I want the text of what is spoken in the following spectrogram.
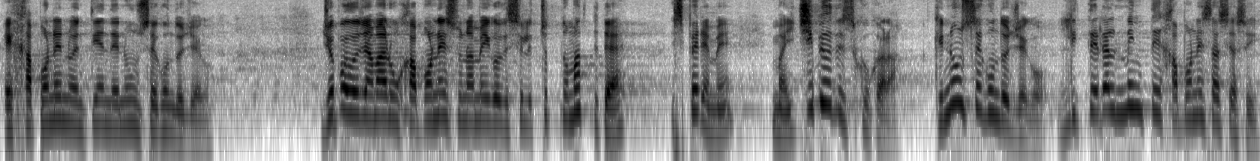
El japonés no entiende, en un segundo llego. Yo puedo llamar a un japonés, un amigo, y decirle, tomate, espéreme, que en un segundo llego. Literalmente el japonés hace así.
